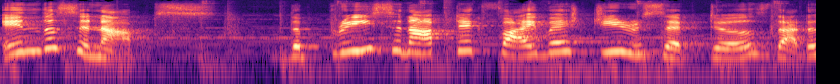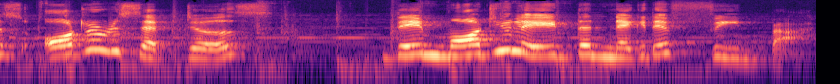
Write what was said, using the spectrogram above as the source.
In the synapse, the presynaptic 5-HT receptors, that is autoreceptors, they modulate the negative feedback.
